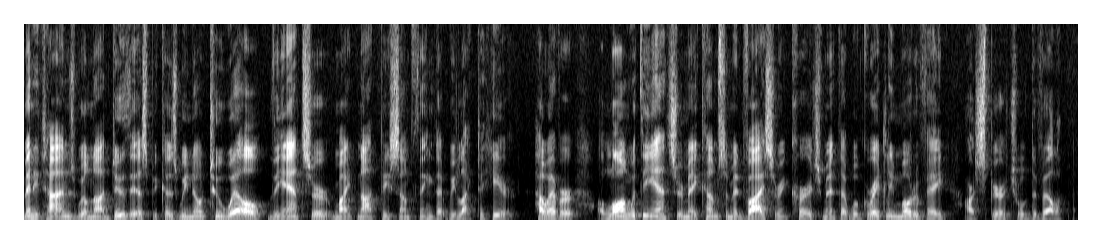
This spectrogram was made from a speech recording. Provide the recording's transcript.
Many times we'll not do this because we know too well the answer might not be something that we like to hear. However, along with the answer may come some advice or encouragement that will greatly motivate our spiritual development.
